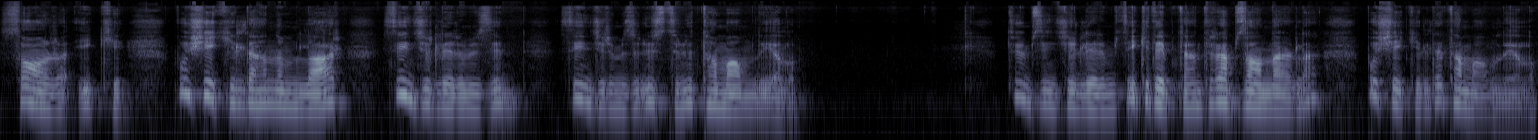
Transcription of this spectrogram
sonra 2. Bu şekilde hanımlar zincirlerimizin zincirimizin üstünü tamamlayalım. Tüm zincirlerimizi iki biten trabzanlarla bu şekilde tamamlayalım.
